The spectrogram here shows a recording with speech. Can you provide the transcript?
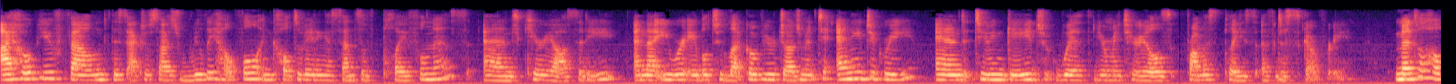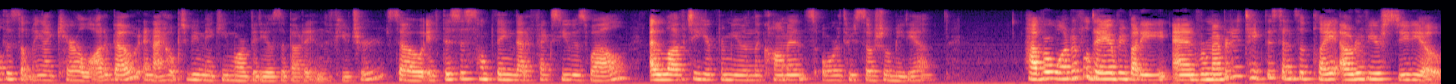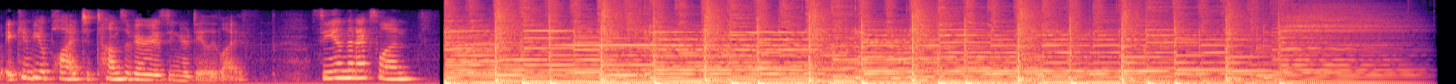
I hope you found this exercise really helpful in cultivating a sense of playfulness and curiosity, and that you were able to let go of your judgment to any degree and to engage with your materials from a place of discovery. Mental health is something I care a lot about, and I hope to be making more videos about it in the future. So, if this is something that affects you as well, I love to hear from you in the comments or through social media. Have a wonderful day, everybody, and remember to take the sense of play out of your studio. It can be applied to tons of areas in your daily life. See you in the next one.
